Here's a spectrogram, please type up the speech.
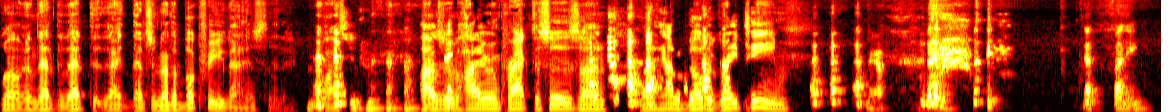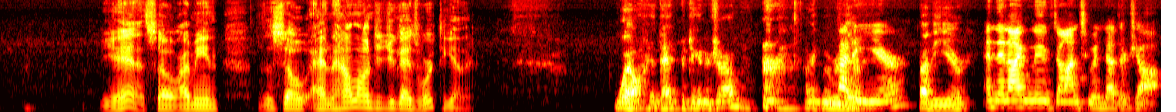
Well, and that that, that that's another book for you guys. Positive, positive hiring practices on, on how to build a great team. That's funny. Yeah. So I mean, so and how long did you guys work together? well at that particular job. I think we were About there a year, about a year. and then I moved on to another job.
